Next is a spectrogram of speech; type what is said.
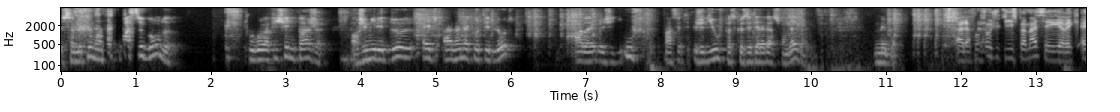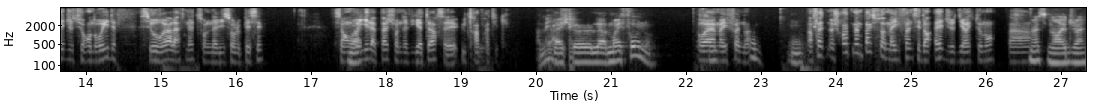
Ça mettait au moins 3 secondes pour afficher une page. Alors, j'ai mis les deux edge l'un à côté de l'autre. Ah ouais, j'ai dit ouf. Enfin, j'ai dit ouf parce que c'était la version dev. Mais bon. Ah, la fonction que j'utilise pas mal, c'est avec Edge sur Android, c'est ouvrir la fenêtre sur le navi sur le PC. C'est envoyer la page sur le navigateur, c'est ultra pratique. Ah, avec la MyPhone Ouais, MyPhone. Mm. En fait, je crois même pas que ce soit MyPhone, c'est dans Edge directement. Ouais, c'est dans Edge, ouais.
